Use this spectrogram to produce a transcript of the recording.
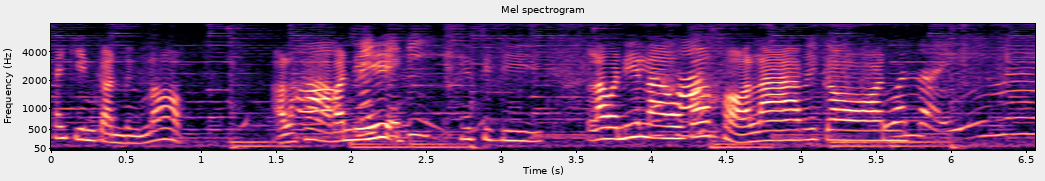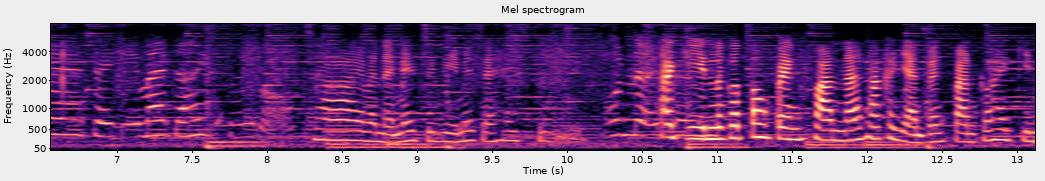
ให้กินก่อนหนึ่งรอบ เอาละค่ะ วันนี้แม่ใจดีให้จีดีเราวันนี้เราก็ขอลาไปก่อน วันไหนแม่ใจดีแม่จะให้ซื้อเหรอ ใช่ วันไหนแม่ใจะดีแม่จะให้ซื้อวันไหนถ้ากินแล้วก็ต้องแปรงฟันนะ ถ้าขยันแปรงฟันก็ให้กิน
